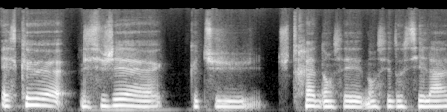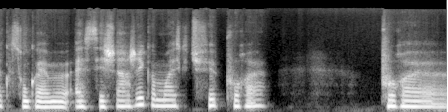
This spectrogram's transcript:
Est-ce que les sujets euh, que tu, traites dans ces, dans ces dossiers-là, qui sont quand même assez chargés. Comment est-ce que tu fais pour, euh, pour euh,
